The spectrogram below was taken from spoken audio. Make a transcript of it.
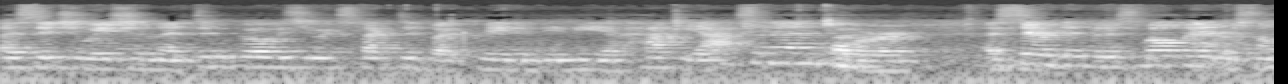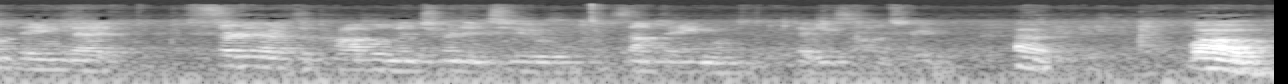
a situation that didn't go as you expected, but created maybe a happy accident or a serendipitous moment or something that started out as a problem and turned into something that saw on screen. Uh, wow.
